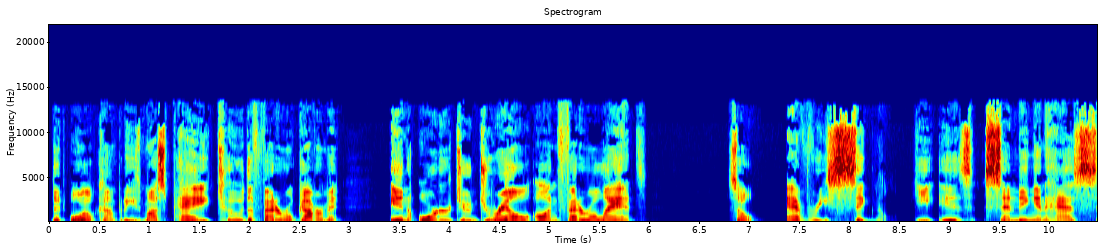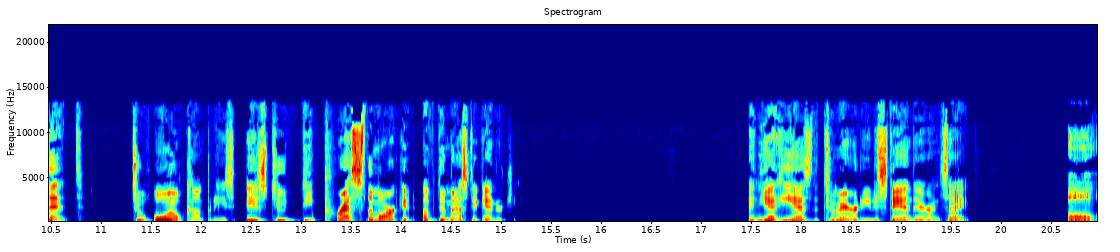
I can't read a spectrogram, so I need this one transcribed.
that oil companies must pay to the federal government in order to drill on federal lands. So every signal he is sending and has sent to oil companies is to depress the market of domestic energy. And yet he has the temerity to stand there and say, oh,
